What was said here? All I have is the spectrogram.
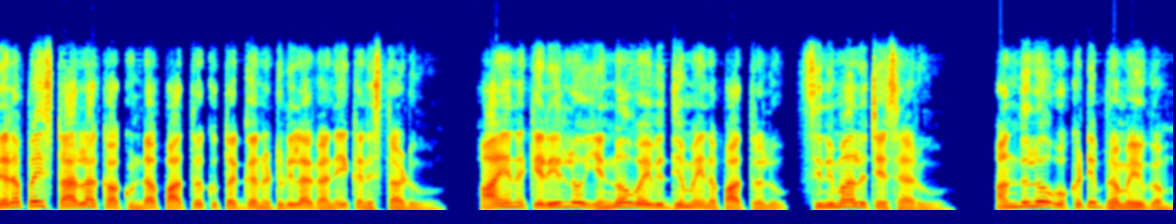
తెరపై స్టార్లా కాకుండా పాత్రకు తగ్గ నటుడిలాగానే కనిస్తాడు. ఆయన కెరీర్లో ఎన్నో వైవిధ్యమైన పాత్రలు సినిమాలు చేశారు. అందులో ఒకటి భ్రమయుగం.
